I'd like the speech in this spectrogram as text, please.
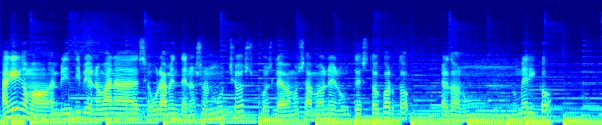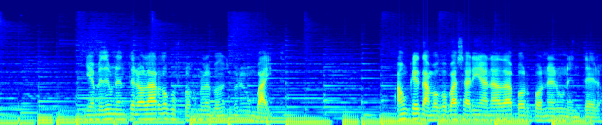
Aquí como en principio no van a, seguramente no son muchos, pues le vamos a poner un texto corto, perdón, un numérico. Y en vez de un entero largo, pues por ejemplo le podemos poner un byte. Aunque tampoco pasaría nada por poner un entero.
